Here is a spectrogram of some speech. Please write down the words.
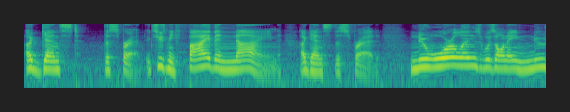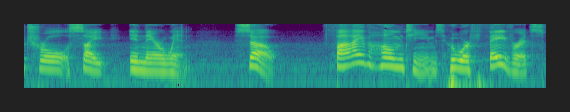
against the spread. Excuse me, 5 and 9 against the spread. New Orleans was on a neutral site in their win. So, five home teams who were favorites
